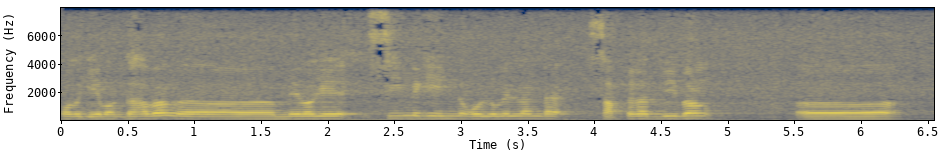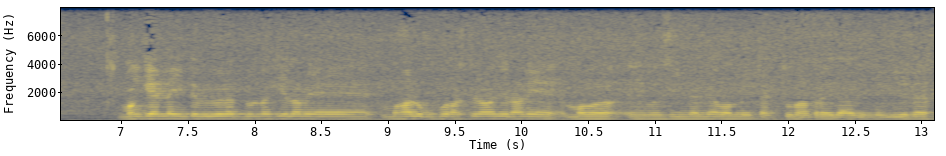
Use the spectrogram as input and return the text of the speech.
හොඳ ගේමක් ගහපන් මේ වගේ සීන් එකේ ඉන්න කොල්ලෝ කෙල්ලන්ට සප් එකක් දීපන් මං කියන්නේ ඉන්ටර්විව් එකක් දුන්නා කියලා මේ මහ ලොකු පොරක් වෙනවා කියලා නේ මම එහෙම සීන් නැහැ මම මේ ටැක් තුන හතරයි දාලා ඉන්නේ විදියට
